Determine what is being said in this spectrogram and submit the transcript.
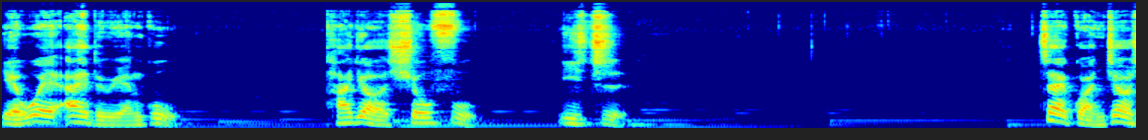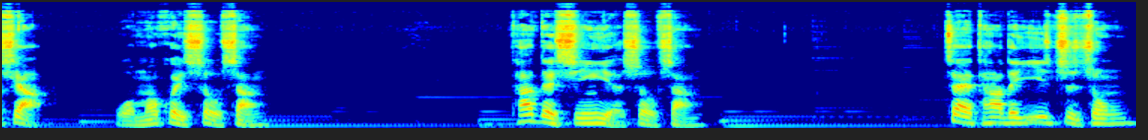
也为爱的缘故，他要修复、医治。在管教下，我们会受伤，他的心也受伤。在他的医治中，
